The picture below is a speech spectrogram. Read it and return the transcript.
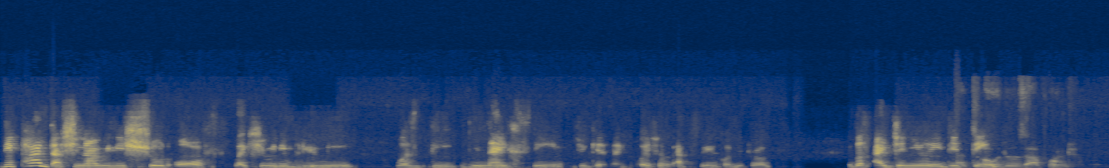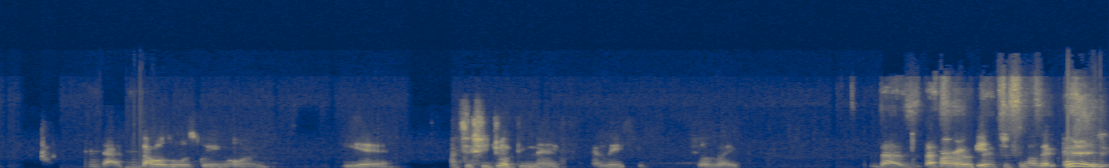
The part that she now really showed off, like she really blew me, was the the knife scene. Do you get like when she was acting for the drugs? Because I genuinely did that all think those happened. that that was what was going on. Yeah. Until she dropped the knife and then she, she was like, That's that's her is a bitch. And I was like, oh,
